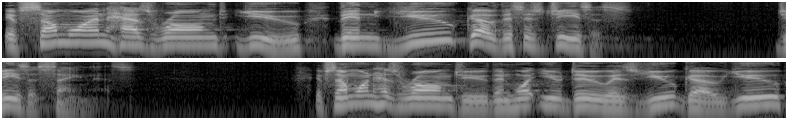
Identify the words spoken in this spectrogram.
if someone has wronged you, then you go. This is Jesus. Jesus saying this. If someone has wronged you, then what you do is you go, you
